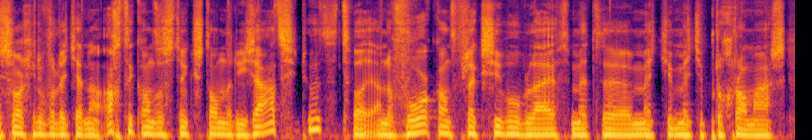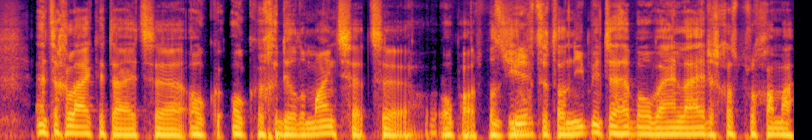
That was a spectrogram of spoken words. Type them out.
zorg je ervoor dat je aan de achterkant een stuk standaardisatie doet, terwijl je aan de voorkant flexibel blijft met, eh, met, je, met je programma's. En tegelijkertijd eh, ook, ook een gedeelde mindset eh, ophoudt. Want je Ja. hoeft het dan niet meer te hebben over bij een leiderschapsprogramma.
